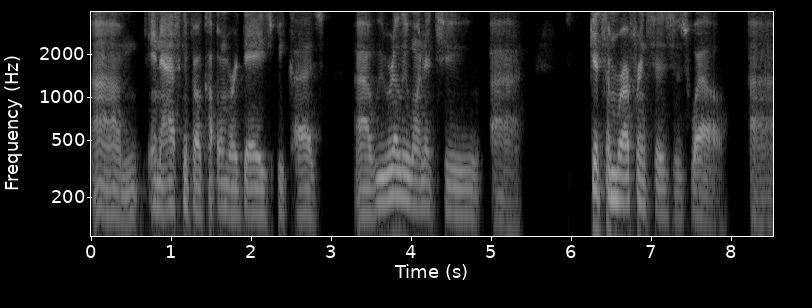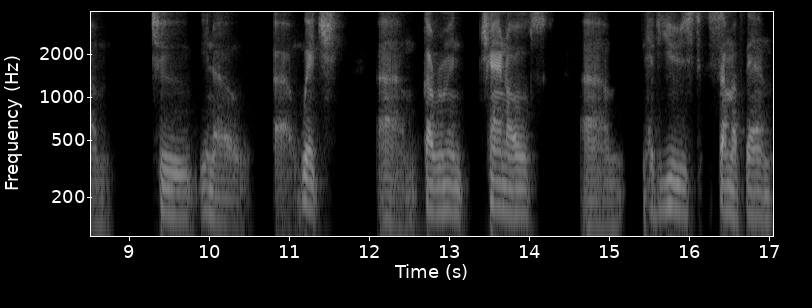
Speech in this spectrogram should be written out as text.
um, in asking for a couple more days because uh, we really wanted to uh, get some references as well um, to, you know, uh, which um, government channels um, have used some of them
